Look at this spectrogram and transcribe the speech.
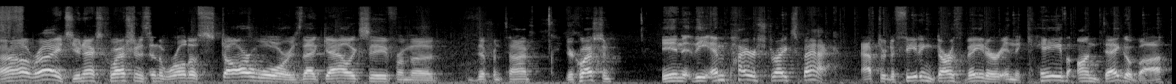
All right. Your next question is in the world of Star Wars, that galaxy from a different time. Your question In The Empire Strikes Back, after defeating Darth Vader in the cave on Dagobah,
